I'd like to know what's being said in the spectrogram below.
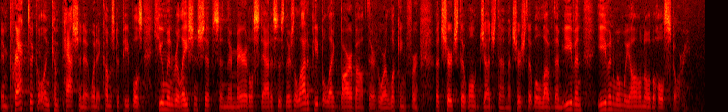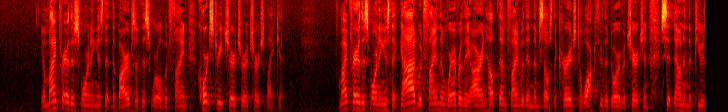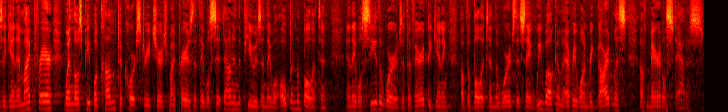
and practical and compassionate when it comes to people's human relationships and their marital statuses. There's a lot of people like Barb out there who are looking for a church that won't judge them, a church that will love them, even, even when we all know the whole story. You know, my prayer this morning is that the Barbs of this world would find Court Street Church or a church like it my prayer this morning is that God would find them wherever they are and help them find within themselves the courage to walk through the door of a church and sit down in the pews again. And my prayer when those people come to Court Street Church, my prayer is that they will sit down in the pews and they will open the bulletin and they will see the words at the very beginning of the bulletin, the words that say, We welcome everyone regardless of marital status.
